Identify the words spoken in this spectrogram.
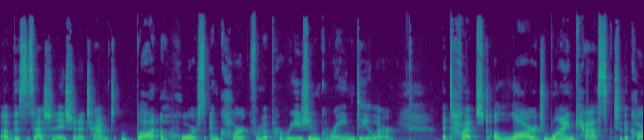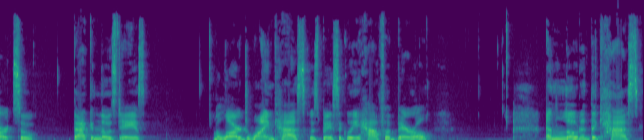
of this assassination attempt bought a horse and cart from a Parisian grain dealer, attached a large wine cask to the cart. So back in those days, a large wine cask was basically half a barrel and loaded the cask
